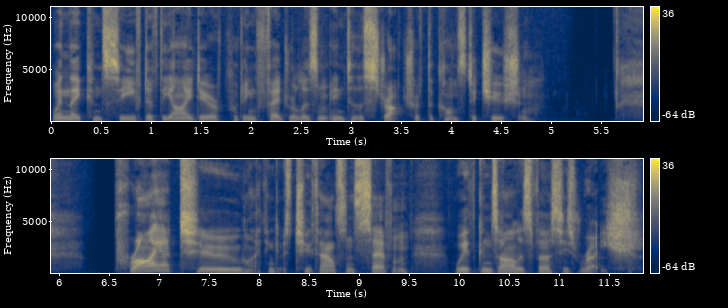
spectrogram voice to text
when they conceived of the idea of putting federalism into the structure of the Constitution prior to, I think it was 2007, with Gonzales versus Raich,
